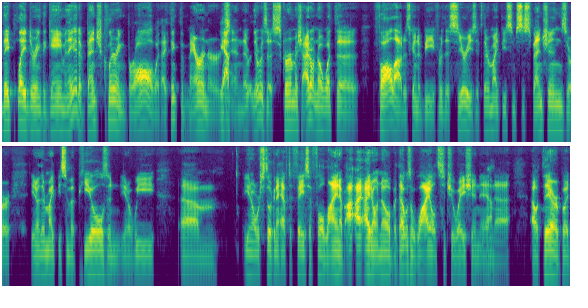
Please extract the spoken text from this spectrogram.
they played during the game, and they had a bench clearing brawl with I think the Mariners, Yeah. and there there was a skirmish. I don't know what the fallout is going to be for this series. If there might be some suspensions, or you know there might be some appeals, and you know we. Um, you know, we're still going to have to face a full lineup. I, I I don't know, but that was a wild situation Yeah. uh, out there. But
